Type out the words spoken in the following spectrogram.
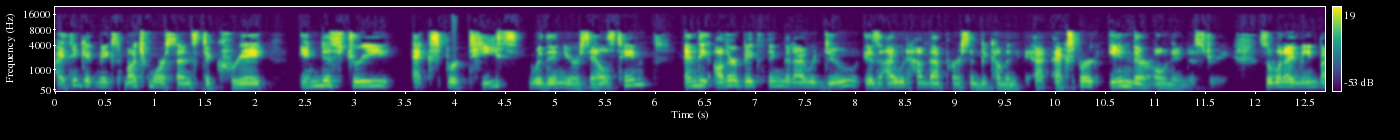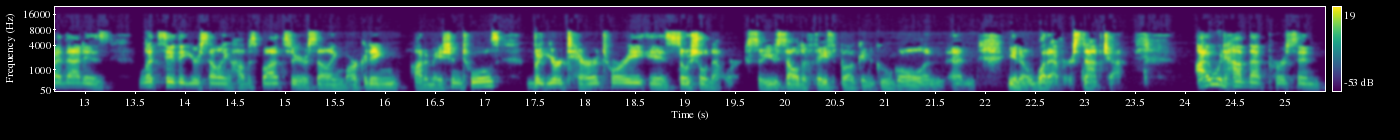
I think it makes much more sense to create industry expertise within your sales team. And the other big thing that I would do is I would have that person become an expert in their own industry. So what I mean by that is let's say that you're selling HubSpot, so you're selling marketing automation tools, but your territory is social networks. So you sell to Facebook and Google and and you know whatever, Snapchat. I would have that person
